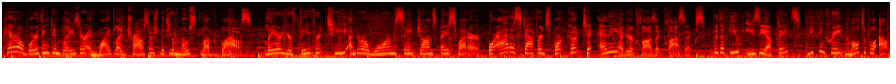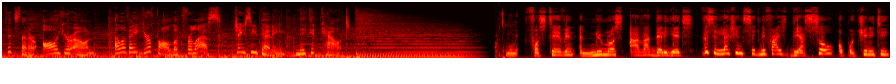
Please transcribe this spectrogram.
Pair a Worthington blazer and wide leg trousers with your most loved blouse. Layer your favorite tee under a warm St. John's Bay sweater. Or add a Stafford sport coat to any of your closet classics. With a few easy updates, you can create multiple outfits that are all your own. Elevate your fall look for less. JCPenney. Make it count. For Stephen and numerous other delegates, this election signifies their sole opportunity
